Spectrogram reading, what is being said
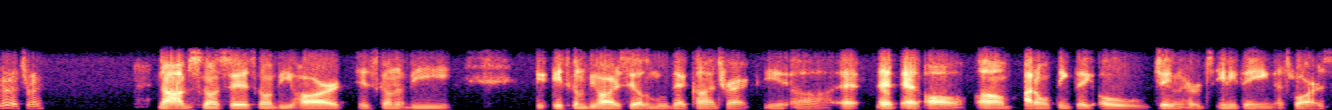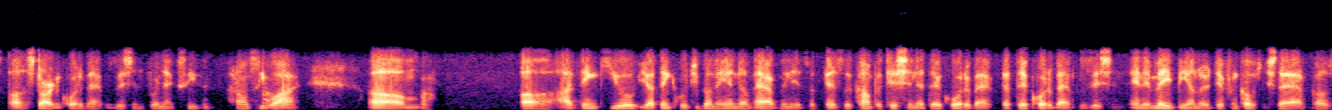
Go ahead, Trey. No, I'm just gonna say it's gonna be hard. It's gonna be it's gonna be hard to sell to move that contract uh, at, at at all. Um, I don't think they owe Jalen Hurts anything as far as uh, starting quarterback position for next season. I don't see why. Um, uh, I think you. I think what you're going to end up having is a, is a competition at their quarterback at their quarterback position, and it may be under a different coaching staff because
